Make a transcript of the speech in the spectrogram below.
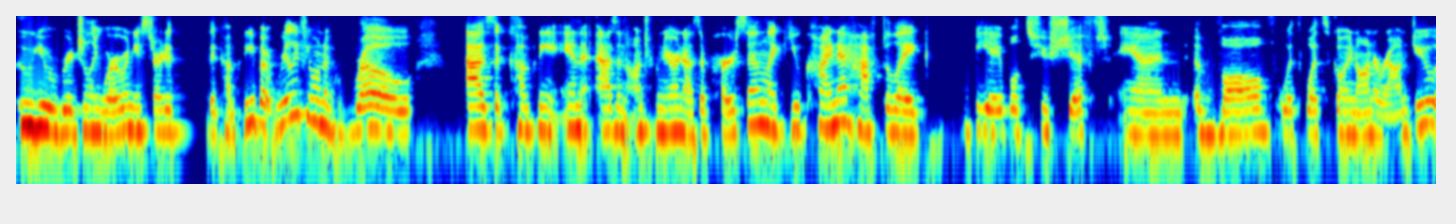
who you originally were when you started the company. But really if you want to grow as a company and as an entrepreneur and as a person like you kind of have to like be able to shift and evolve with what's going on around you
